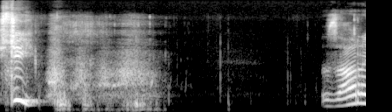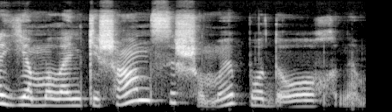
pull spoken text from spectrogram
Стій! Зараз є маленькі шанси, що ми подохнемо.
